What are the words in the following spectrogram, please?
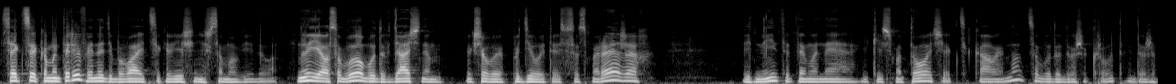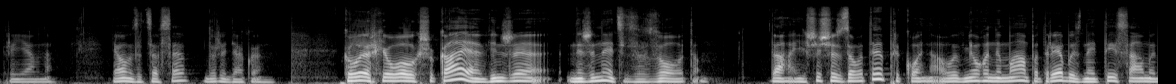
Секція коментарів іноді буває цікавіше, ніж само відео. Ну і я особливо буду вдячним, якщо ви поділитесь в соцмережах, відмітите мене, якийсь шматочок цікавий. Ну, це буде дуже круто і дуже приємно. Я вам за це все дуже дякую. Коли археолог шукає, він же не женеться за золотом. Так, якщо щось золоте, прикольно, але в нього нема потреби знайти саме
